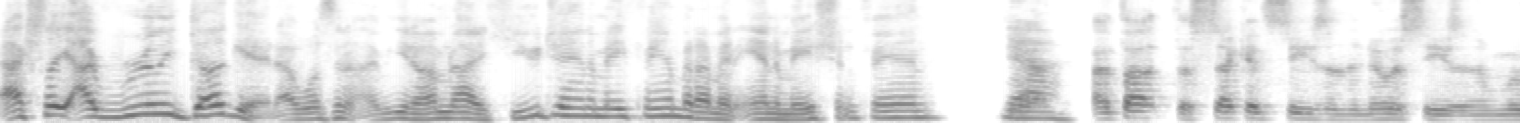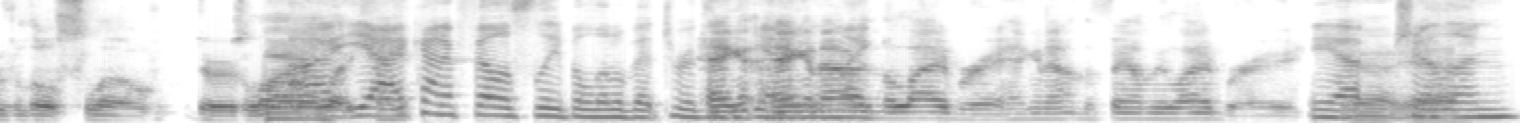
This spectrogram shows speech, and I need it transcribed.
actually, I really dug it. I wasn't, you know, I'm not a huge anime fan, but I'm an animation fan. Yeah I thought the second season, the newest season, moved a little slow. There was a lot Yeah. of I, like, yeah i kind of fell asleep a little bit towards hang- the beginning hanging out like in the library, hanging out in the family library. yeah, Yeah, yeah. chilling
